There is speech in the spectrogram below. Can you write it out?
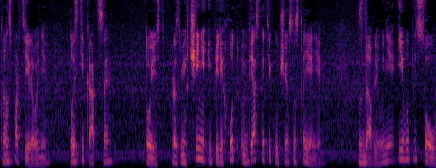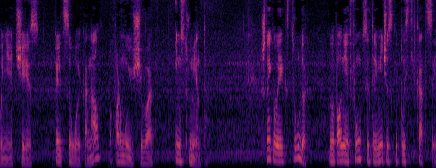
транспортирование – пластикация, то есть размягчение и переход в вязко-текучее состояние, сдавливание и выпрессовывание через кольцевой канал формующего инструмента. Шнековый экструдер выполняет функции термической пластикации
